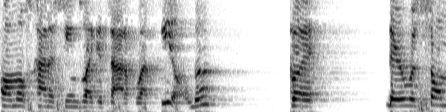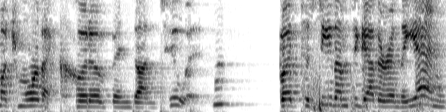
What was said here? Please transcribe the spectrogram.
almost kind of seems like it's out of left field, but there was so much more that could have been done to it. But to see them together in the end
